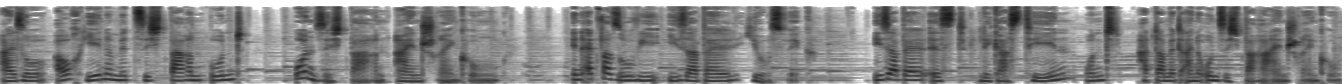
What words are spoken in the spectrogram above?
also auch jene mit sichtbaren und unsichtbaren Einschränkungen. In etwa so wie Isabel Joswig. Isabel ist Legasthен und hat damit eine unsichtbare Einschränkung.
